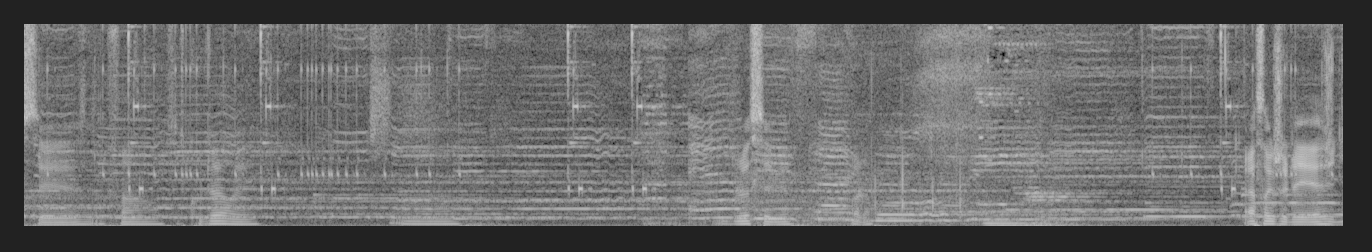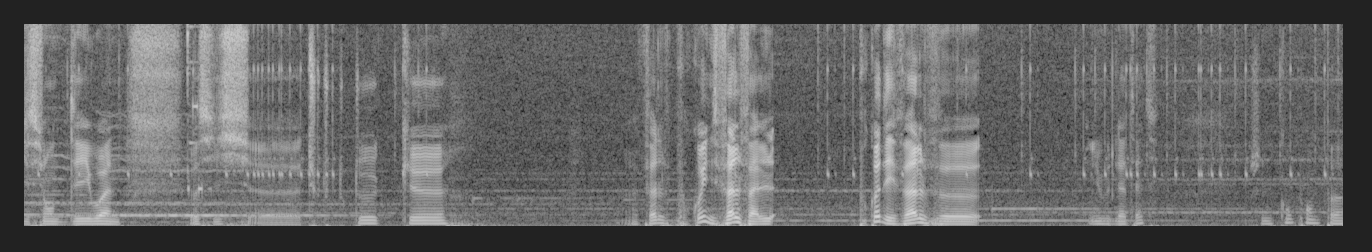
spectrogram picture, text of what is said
C'est. Enfin, cette couleur et. Euh, bleu, c'est mieux. Voilà. Ah, c'est vrai que j'ai les éditions Day One aussi. Euh, euh. Valve, pourquoi une valve l- Pourquoi des valves euh, au niveau de la tête? Je ne comprends pas.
